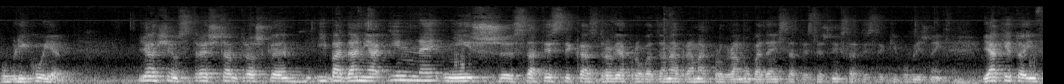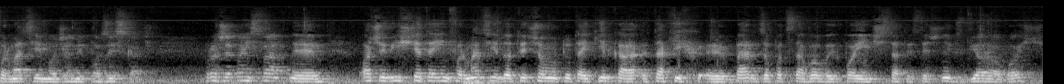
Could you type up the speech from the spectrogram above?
publikuje. Ja się streszczam troszkę i badania inne niż statystyka zdrowia prowadzona w ramach programu badań statystycznych statystyki publicznej. Jakie to informacje możemy pozyskać? Proszę Państwa, oczywiście te informacje dotyczą tutaj kilka takich bardzo podstawowych pojęć statystycznych. Zbiorowość,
